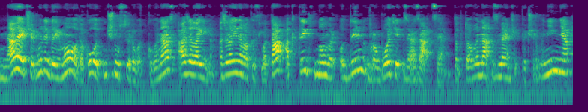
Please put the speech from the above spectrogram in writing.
На вечір ми додаємо таку от нічну сироватку. Вона з азелаїном. Азелаїнова кислота актив номер один в роботі з розація. Тобто вона зменшить почервоніння,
